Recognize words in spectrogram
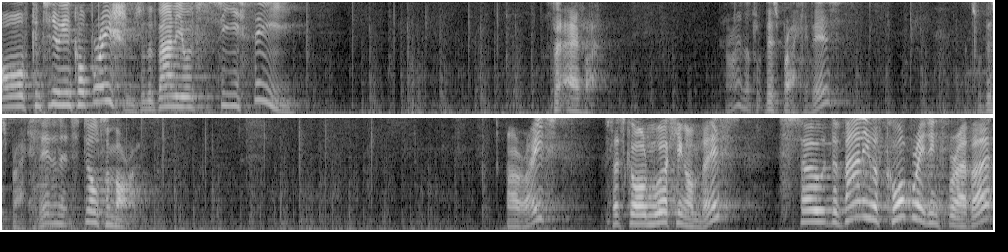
of continuing incorporation, so the value of CC forever. All right, that's what this bracket is. That's what this bracket is, and it's still tomorrow. All right, so let's go on working on this. So the value of cooperating forever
